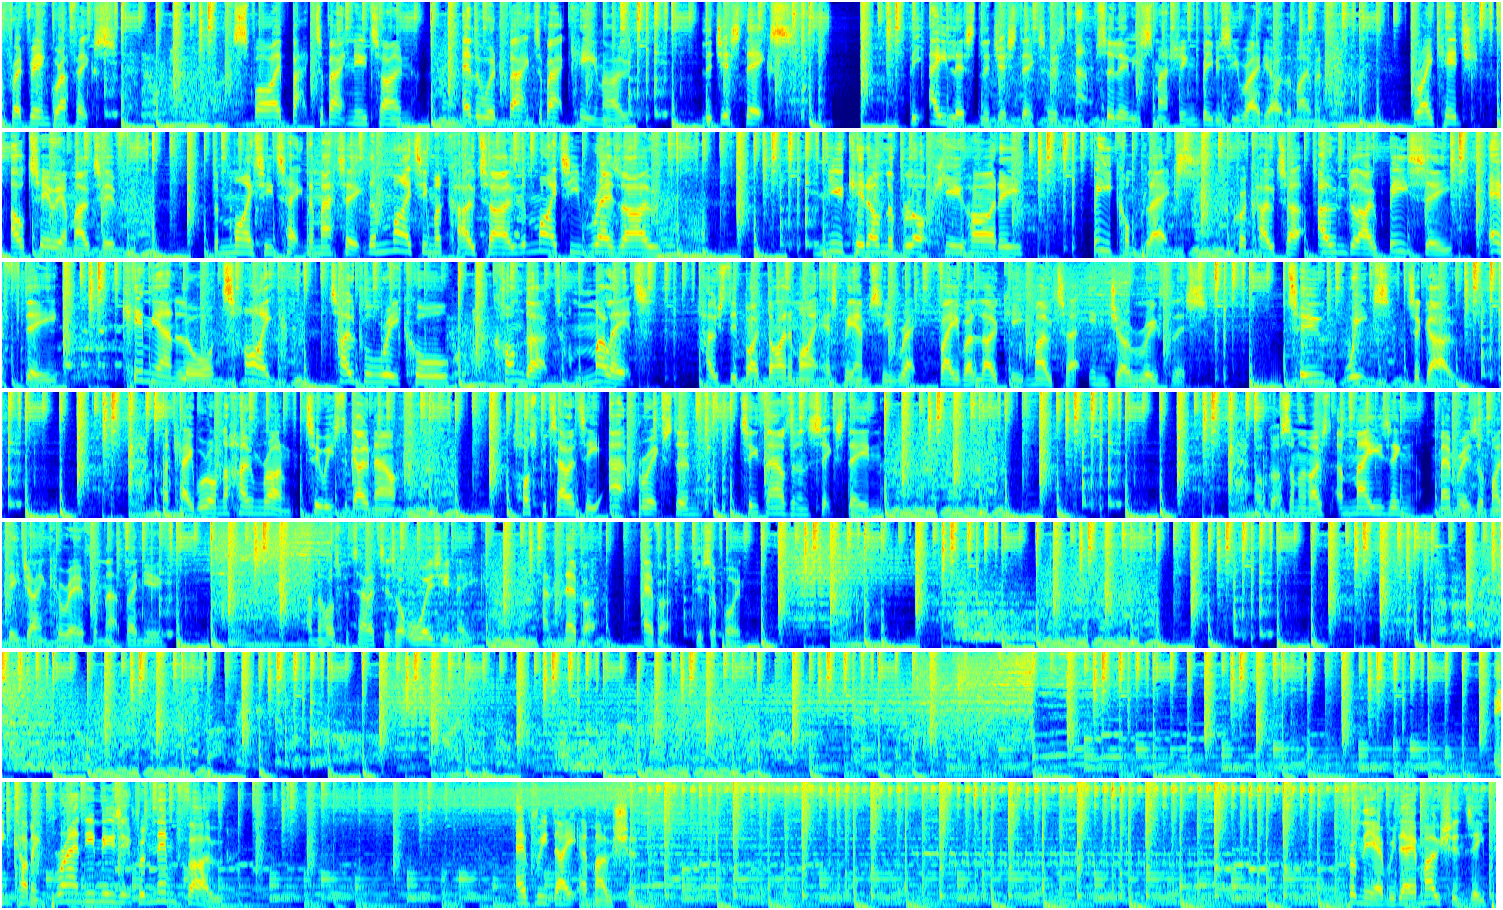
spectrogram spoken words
Fred V and Grafix, Spy back to back Nu:Tone, Etherwood back to back Keeno, Logistics, the A list Logistics, who is absolutely smashing BBC Radio at the moment, Breakage, Ulterior Motive, the mighty Technimatic, the mighty Makoto, the mighty Rezo, New Kid on the Block, Hugh Hardy, B Complex, Krakota, Own Glow, BC, FD, Kimyan Law, Tyke, Total Recall, Conduct, Mullet, hosted by Dynamite, SPMC, Rec, Favour, Loki, Motor, Inja, Ruthless. Two weeks to go. Okay, we're on the home run. Two weeks to go now. Hospitality at Brixton, 2016. I've got some of the most amazing memories of my DJing career from that venue. And the hospitalities are always unique and never, ever disappoint. Incoming brand new music from Nymfo. Everyday Emotion. From the Everyday Emotions EP.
